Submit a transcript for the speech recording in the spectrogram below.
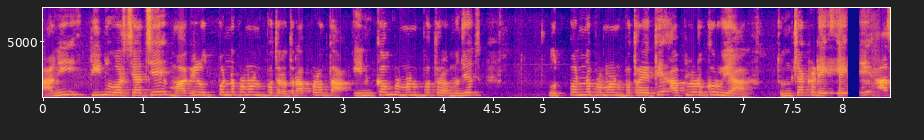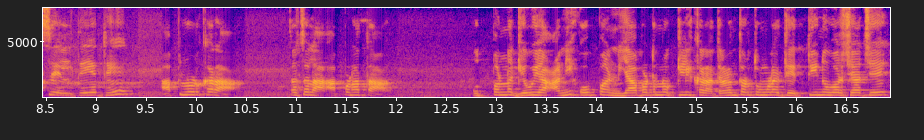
आणि तीन वर्षाचे मागील उत्पन्न प्रमाणपत्र. तर आपण आता इन्कम प्रमाणपत्र म्हणजेच उत्पन्न प्रमाणपत्र येथे अपलोड करूया. तुमच्याकडे ए- हे असेल ते येथे अपलोड करा. तर चला आपण आता उत्पन्न घेऊया आणि ओपन या बटनवर क्लिक करा. त्यानंतर तुम्हाला इथे तीन वर्षाचे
